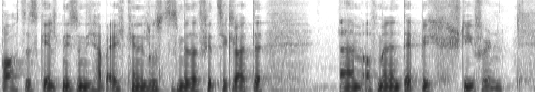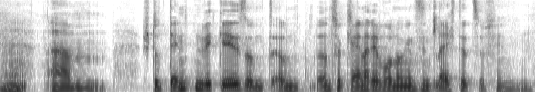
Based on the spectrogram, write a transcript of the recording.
brauche das Geld nicht und ich habe eigentlich keine Lust, dass mir da 40 Leute ähm, auf meinen Teppich stiefeln. Mhm. Ähm, Studenten-WGs und, und, und, so kleinere Wohnungen sind leichter zu finden.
